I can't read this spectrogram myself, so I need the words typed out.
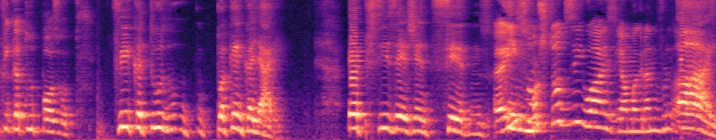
Fica tudo para os outros. Fica tudo para quem calhar. É preciso é a gente sermos. Aí uma- somos todos iguais e é uma grande verdade. Ai,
